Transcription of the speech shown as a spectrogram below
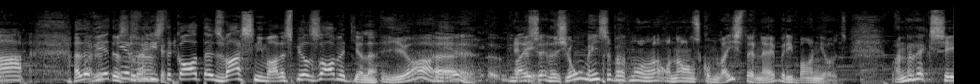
Hulle weet is nie eers wie die. Staccatos was nie, maar hulle speel saam met julle. Ja, nee. Uh, my- en dis en dis jong mense wat nou na ons kom luister, né, by die baanjaars. Wanneer ek sê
